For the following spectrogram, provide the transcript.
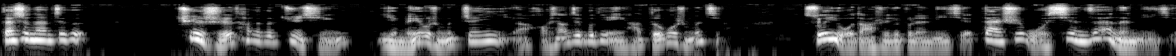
但是呢，这个确实他这个剧情也没有什么争议啊，好像这部电影还得过什么奖，所以我当时就不能理解。但是我现在能理解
